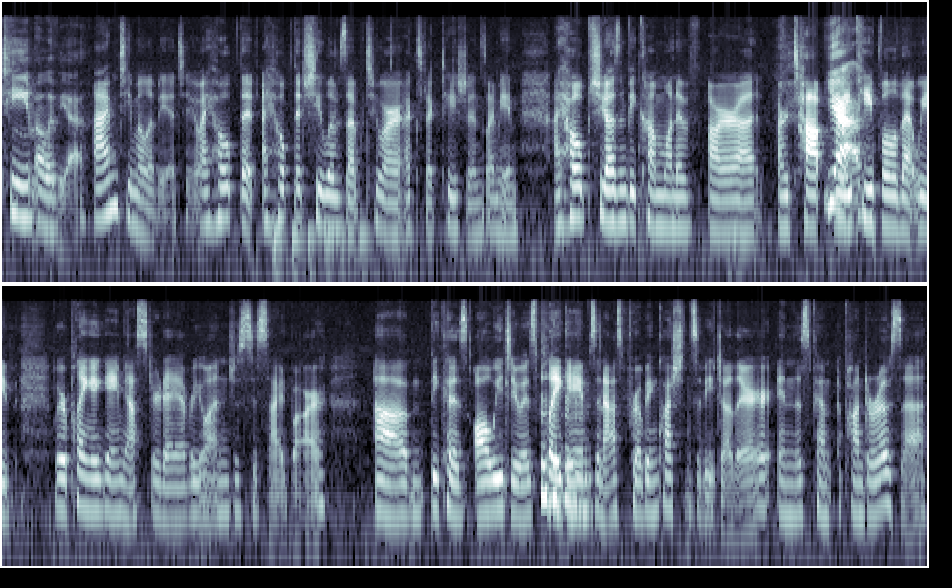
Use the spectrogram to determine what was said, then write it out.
Team Olivia. I'm Team Olivia too. I hope that I hope that she lives up to our expectations. I mean, I hope she doesn't become one of our uh, our top Yeah. three people that we we were playing a game yesterday. Everyone, just a sidebar, um, because all we do is play games and ask probing questions of each other in this Ponderosa,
